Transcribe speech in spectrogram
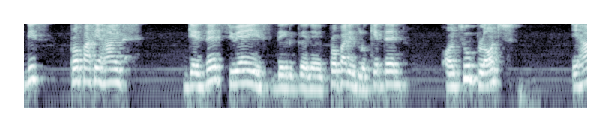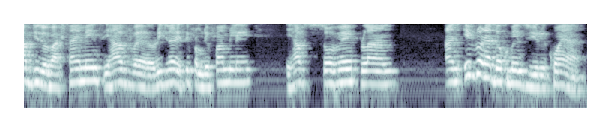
This property has gazettes where is the, the property is located on two plots. you have this of assignment, you have uh, original receipt from the family, you have survey plan, and every other documents you require,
